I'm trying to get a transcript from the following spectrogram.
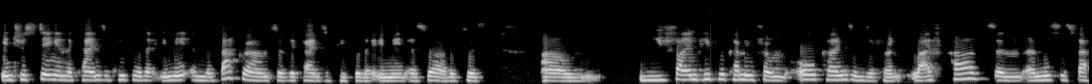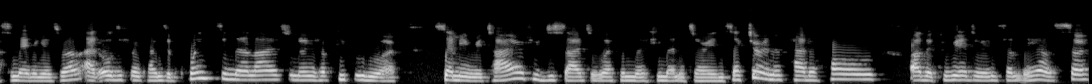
interesting in the kinds of people that you meet and the backgrounds of the kinds of people that you meet as well, because um, you find people coming from all kinds of different life paths, and, and this is fascinating as well, at all different kinds of points in their lives. You know, you have people who are semi retired who decide to work in the humanitarian sector and have had a whole other career doing something else. So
